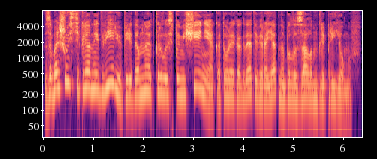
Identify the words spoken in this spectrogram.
За большой стеклянной дверью передо мной открылось помещение, которое когда-то, вероятно, было залом для приемов.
